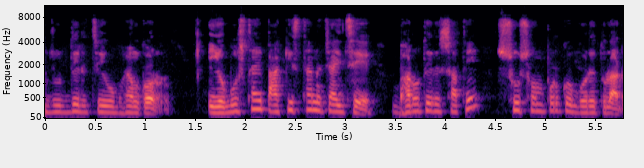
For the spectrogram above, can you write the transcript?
যুদ্ধের চেয়েও ভয়ঙ্কর। এই অবস্থায় পাকিস্তান চাইছে ভারতের সাথে সুসম্পর্ক গড়ে তোলার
